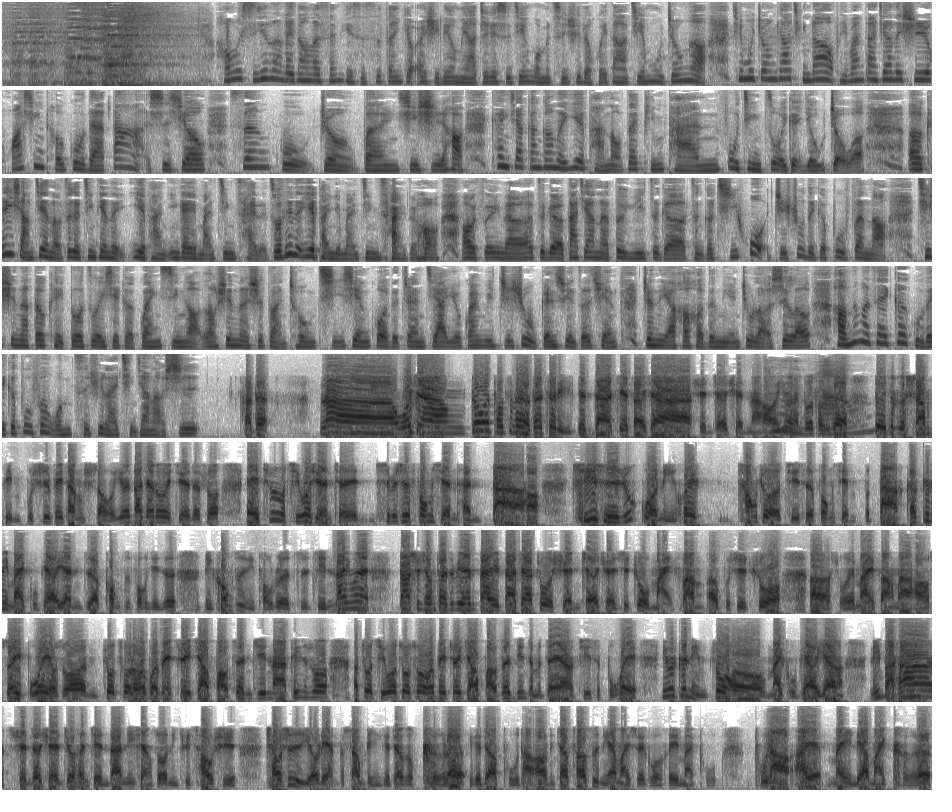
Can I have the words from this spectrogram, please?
好，时间呢来到了三点十四分又二十六秒。这个时间我们持续的回到节目中啊。节目中邀请到陪伴大家的是华信投顾的大师兄孙谷仲分析师哈。看一下刚刚的夜盘哦，在平盘附近做一个游走哦。呃，可以想见哦，这个今天的夜盘应该也蛮精彩的。昨天的夜盘也蛮精彩的哈。哦，所以呢，这个大家呢对于这个整个期货指数的一个部分呢，其实呢都可以多做一些个关心哦。老师呢是短冲期现货的专。专家，有关于指数跟选择权，真的要好好的黏住老师喽。好，那么在个股的一个部分，我们持续来请教老师。好的，那我想各位投资朋友在这里跟大家介绍一下选择权呐哈，因为很多投资朋友对这个商品不是非常熟，因为大家都会觉得说，哎，注入期货选择权是不是风险很大哈？其实如果你会。操作其实风险不大，跟跟你买股票一样，你只要控制风险，就是你控制你投入的资金。那因为大师兄在这边带大家做选择权是做买方，而不是做呃所谓卖方啦哈，所以不会有说你做错了会不会被追缴保证金啊？听说啊做期货做错会被追缴保证金怎么怎样？其实不会，因为跟你们做买股票一样，你把它选择权就很简单。你想说你去超市，超市有两个商品，一个叫做可乐，一个叫葡萄啊。你叫超市你要买水果可以买葡葡萄，哎买饮料买可乐。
